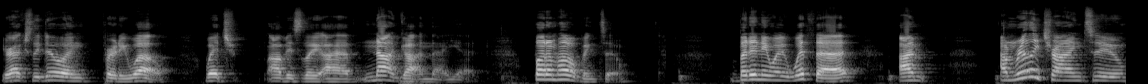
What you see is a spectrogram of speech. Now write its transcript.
you're actually doing pretty well which obviously I have not gotten that yet, but I'm hoping to. But anyway, with that, I'm I'm really trying to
